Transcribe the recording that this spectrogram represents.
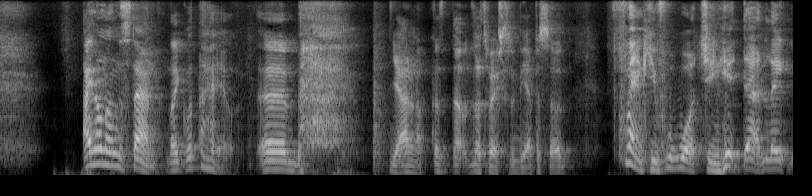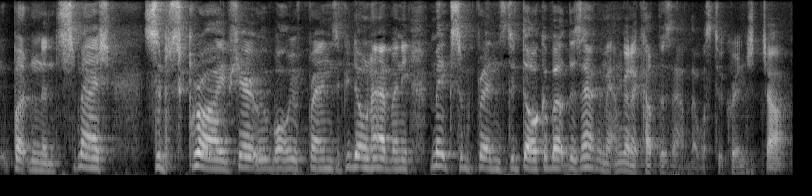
I don't understand. Like, what the hell? Um, yeah, I don't know. That's, that, that's basically the episode. Thank you for watching. Hit that like button and smash subscribe. Share it with all your friends. If you don't have any, make some friends to talk about this anime. I'm gonna cut this out. That was too cringe. Ciao.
